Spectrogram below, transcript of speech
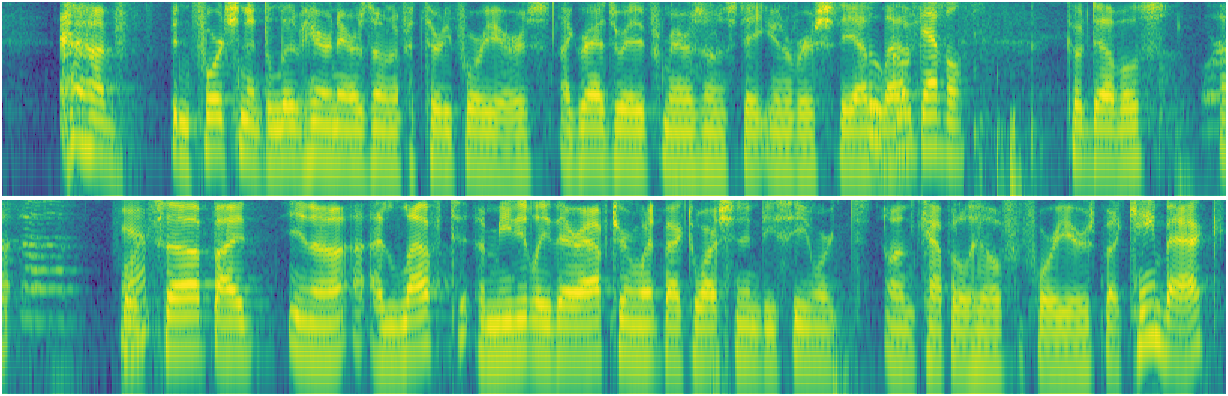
I've been fortunate to live here in Arizona for 34 years. I graduated from Arizona State University. I Ooh, left. Go Devils. Go Devils. Works uh, up. Works yep. up. I, you know, I left immediately thereafter and went back to Washington D.C. and worked on Capitol Hill for four years. But I came back,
